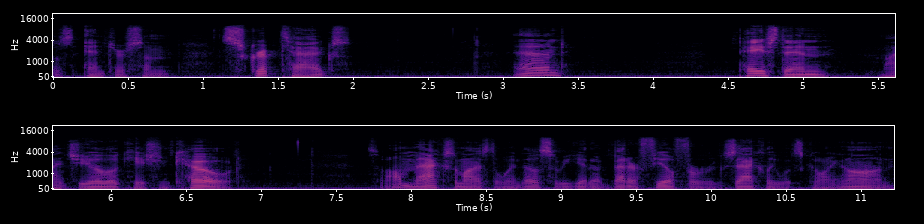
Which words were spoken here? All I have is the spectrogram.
Just enter some script tags and paste in my geolocation code. So I'll maximize the window so we get a better feel for exactly what's going on.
